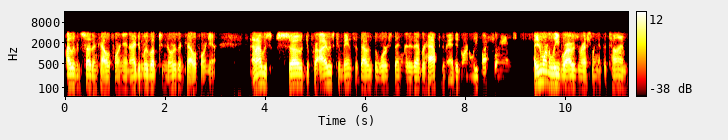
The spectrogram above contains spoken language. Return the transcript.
I live in Southern California, and I had to move up to Northern California. And I was so depressed. I was convinced that that was the worst thing that had ever happened to me. I didn't want to leave my friends. I didn't want to leave where I was wrestling at the time.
